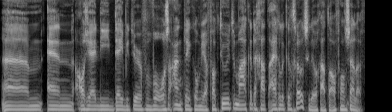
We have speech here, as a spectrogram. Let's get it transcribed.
Ehm, en als jij die debiteur vervolgens aanklikt om jouw factuur te maken, dan gaat eigenlijk het grootste deel gaat al vanzelf.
